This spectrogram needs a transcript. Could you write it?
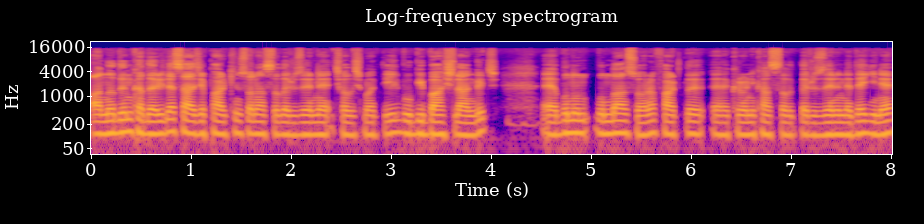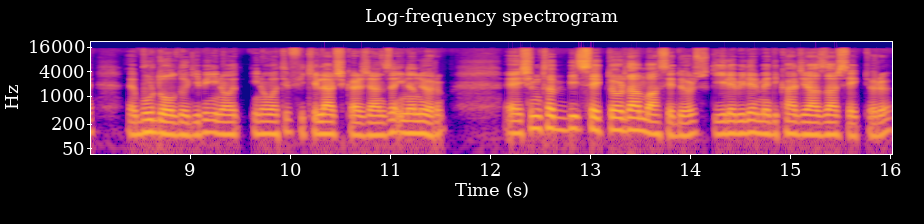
anladığım kadarıyla sadece Parkinson hastaları üzerine çalışmak değil. Bu bir başlangıç. Ee, bunun bundan sonra farklı e, kronik hastalıklar üzerine de yine e, burada olduğu gibi ino- inovatif fikirler çıkaracağınıza inanıyorum. E, şimdi tabii bir sektörden bahsediyoruz. Giyilebilir medikal cihazlar sektörü.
